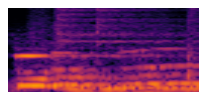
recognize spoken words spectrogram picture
Música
